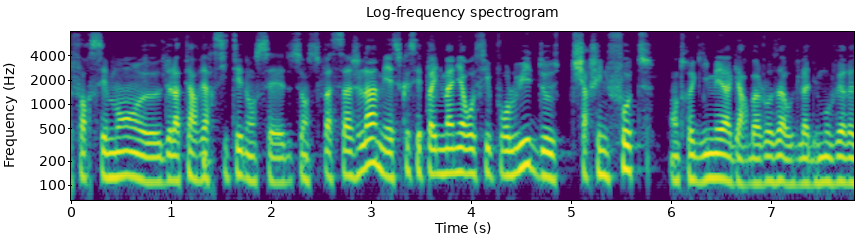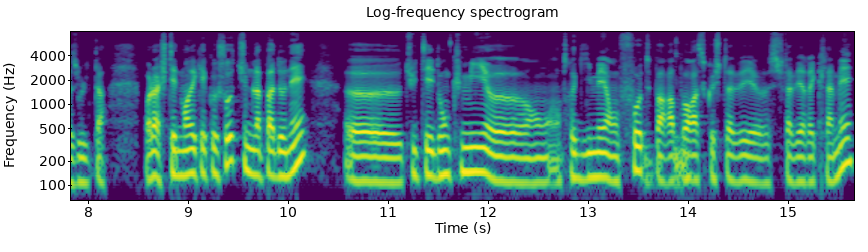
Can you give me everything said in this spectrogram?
forcément euh, de la perversité dans, ces, dans ce passage-là, mais est-ce que c'est pas une manière aussi pour lui de chercher une faute entre guillemets à Garbajosa au-delà des mauvais résultats? Voilà, je t'ai demandé quelque chose, tu me l'as pas donné, tu t'es donc mis entre guillemets en faute par rapport à ce que je t'avais je t'avais réclamé.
